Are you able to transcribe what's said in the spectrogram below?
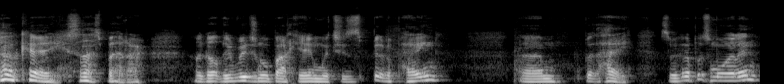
Okay, so that's better. I got the original back in, which is a bit of a pain. Um, but hey, so we're going to put some oil in.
